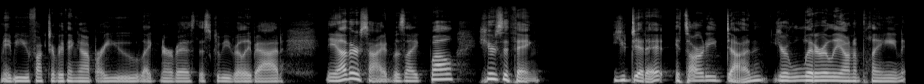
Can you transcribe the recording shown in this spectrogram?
maybe you fucked everything up. Are you like nervous? This could be really bad. The other side was like, well, here's the thing. You did it. It's already done. You're literally on a plane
